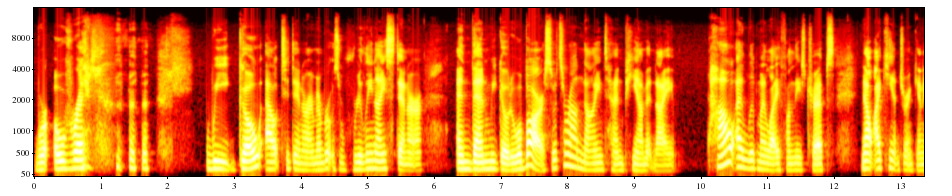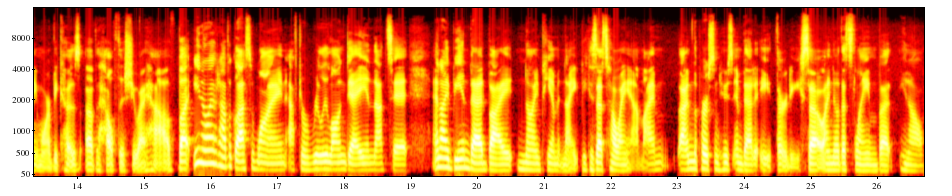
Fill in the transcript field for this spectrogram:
We're over it. we go out to dinner. I remember it was a really nice dinner and then we go to a bar. So it's around 9, 10 p.m. at night. How I live my life on these trips. Now, I can't drink anymore because of the health issue I have, but you know, I would have a glass of wine after a really long day and that's it. And I'd be in bed by 9 p.m. at night because that's how I am. I'm I'm the person who's in bed at 8:30. So I know that's lame, but you know,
